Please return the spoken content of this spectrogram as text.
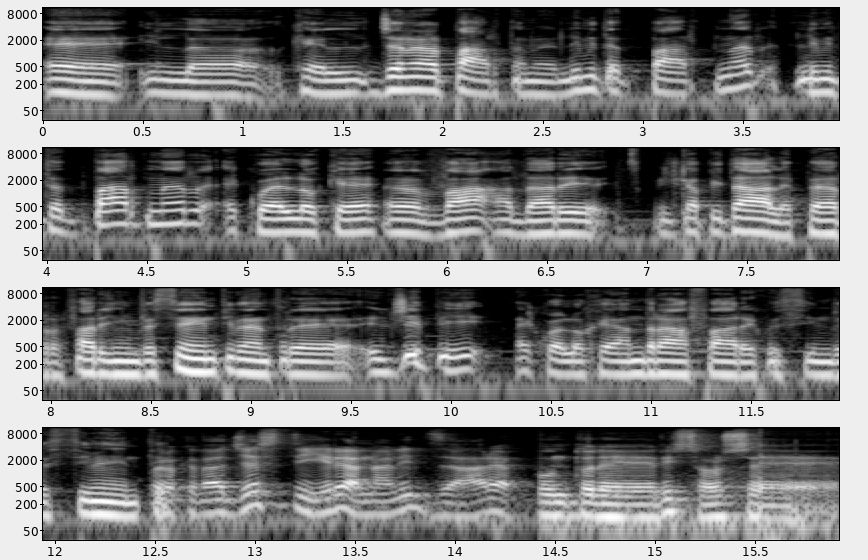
è il, che è il general partner, limited partner. Il limited partner è quello che uh, va a dare il capitale per fare gli investimenti, mentre il GP è quello che andrà a fare questi investimenti. Quello che va a gestire e analizzare appunto le risorse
